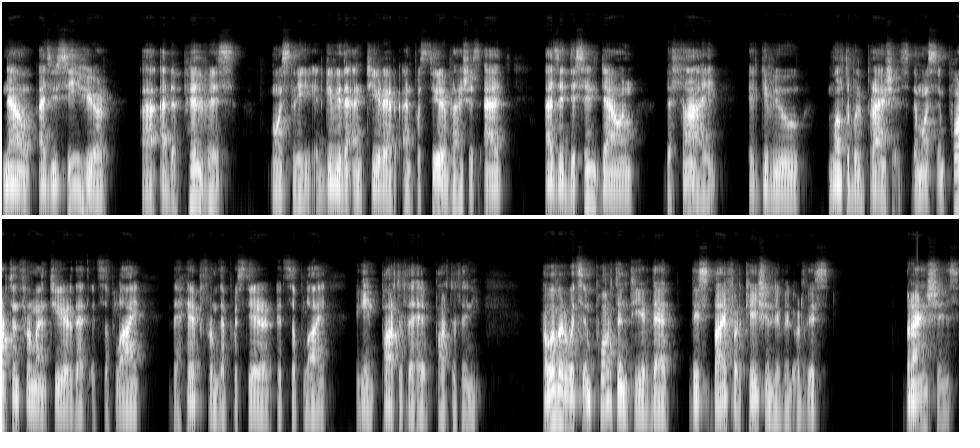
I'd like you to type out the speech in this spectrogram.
Now, as you see here uh, at the pelvis, mostly, it gives you the anterior and posterior branches. At, as it descends down the thigh, it gives you multiple branches. The most important from anterior that it supply the hip from the posterior it supply again part of the hip, part of the knee. However, what's important here that this bifurcation level or this branches,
